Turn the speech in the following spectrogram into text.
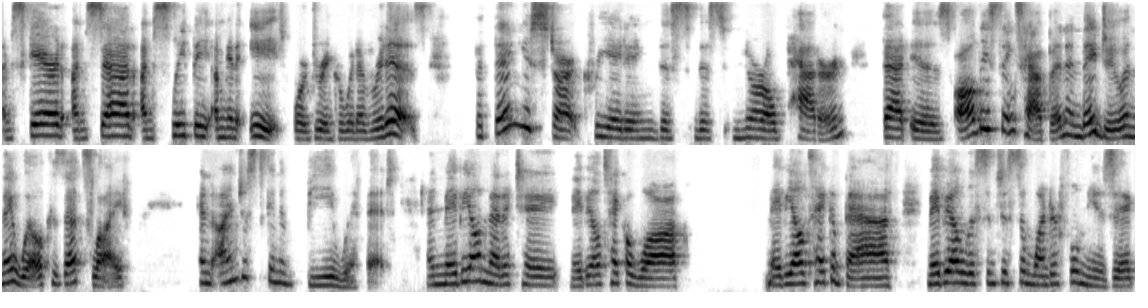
i'm scared i'm sad i'm sleepy i'm going to eat or drink or whatever it is. But then you start creating this this neural pattern that is all these things happen and they do and they will because that's life and i'm just going to be with it. And maybe i'll meditate maybe i'll take a walk maybe i'll take a bath maybe i'll listen to some wonderful music.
